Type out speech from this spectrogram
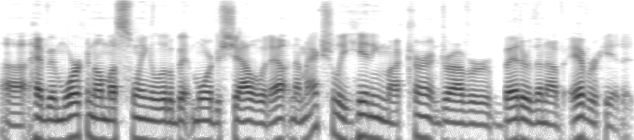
uh, have been working on my swing a little bit more to shallow it out, and I'm actually hitting my current driver better than I've ever hit it.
